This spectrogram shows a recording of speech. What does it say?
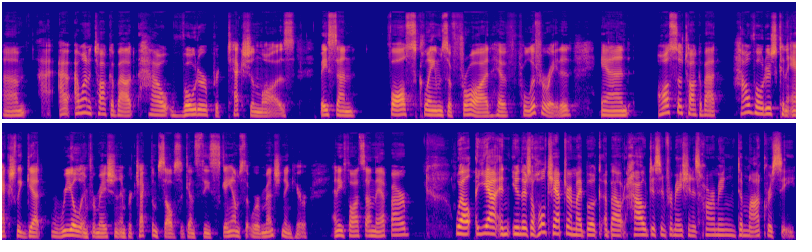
Um, I, I want to talk about how voter protection laws based on false claims of fraud have proliferated and also talk about how voters can actually get real information and protect themselves against these scams that we're mentioning here. Any thoughts on that, Barb? Well, yeah, and you know, there's a whole chapter in my book about how disinformation is harming democracy.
